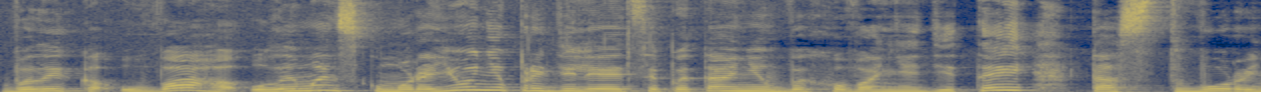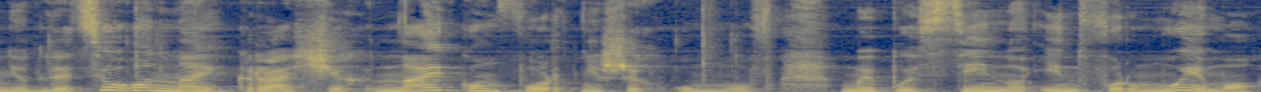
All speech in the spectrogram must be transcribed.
Велика увага у Лиманському районі приділяється питанням виховання дітей та створенню для цього найкращих, найкомфортніших умов. Ми постійно інформуємо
